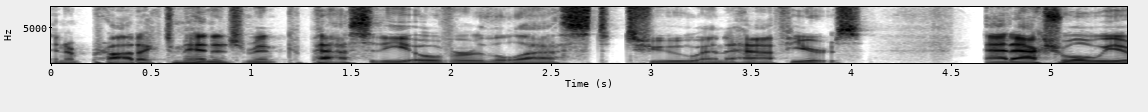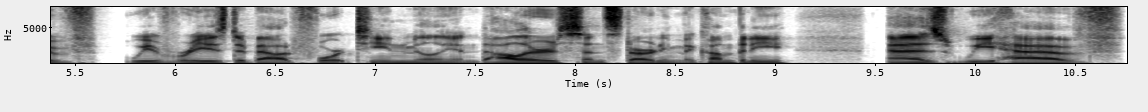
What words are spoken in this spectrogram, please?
in a product management capacity over the last two and a half years. At Actual, we have we have raised about $14 million since starting the company, as we have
